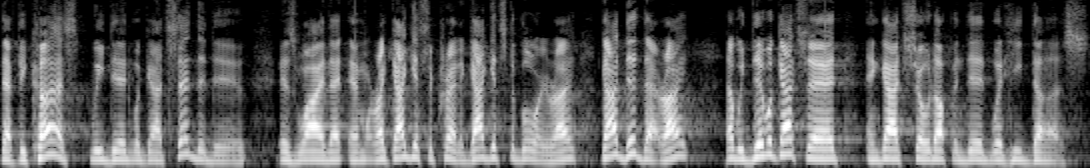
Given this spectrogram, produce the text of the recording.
that because we did what God said to do is why that MRI, right? God gets the credit. God gets the glory, right? God did that, right? Now we did what God said, and God showed up and did what he does.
